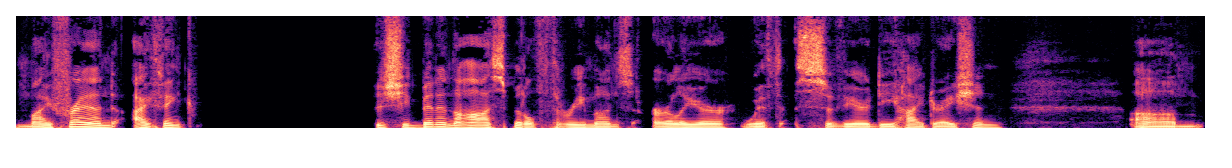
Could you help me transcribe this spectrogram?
My friend, I think she'd been in the hospital three months earlier with severe dehydration. Um,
